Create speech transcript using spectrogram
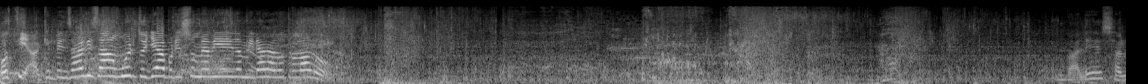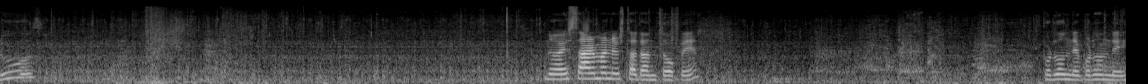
¡Hostia! Que pensaba que estaba muerto ya, por eso me había ido a mirar al otro lado. Vale, salud. No, esta arma no está tan top, ¿eh? ¿Por dónde? ¿Por dónde?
